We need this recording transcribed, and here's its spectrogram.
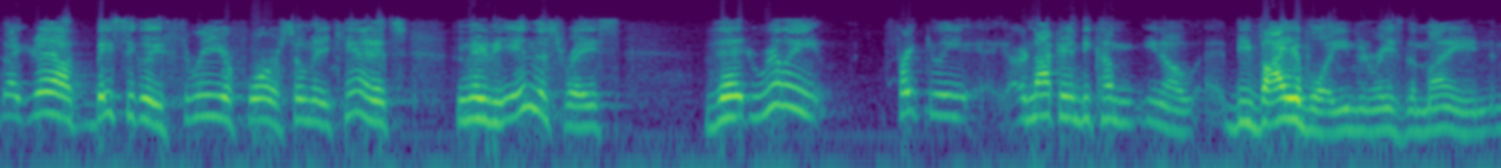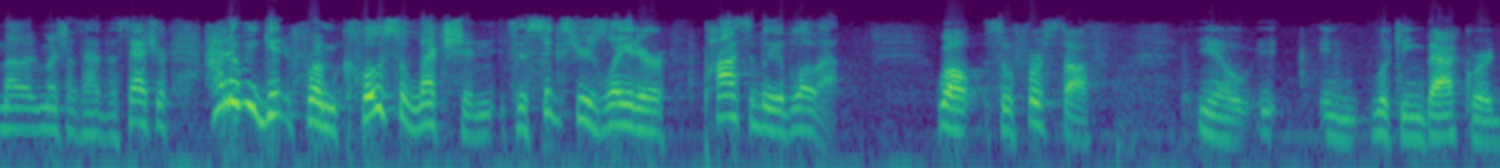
like now basically three or four or so many candidates who may be in this race that really, frankly, are not going to become, you know, be viable, even raise the money, much less have the stature. How do we get from close election to six years later, possibly a blowout? Well, so first off, you know, in looking backward,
